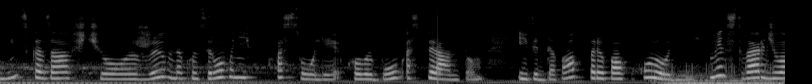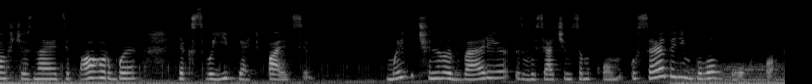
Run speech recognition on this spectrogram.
Він сказав, що жив на консервованій фасолі, коли був аспірантом, і віддавав перевагу холодній. Він стверджував, що знає ці пагорби як свої п'ять пальців. Ми відчинили двері з висячим замком. Усередині було вогко,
